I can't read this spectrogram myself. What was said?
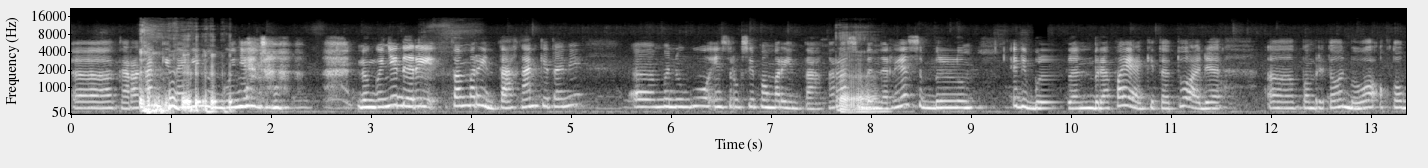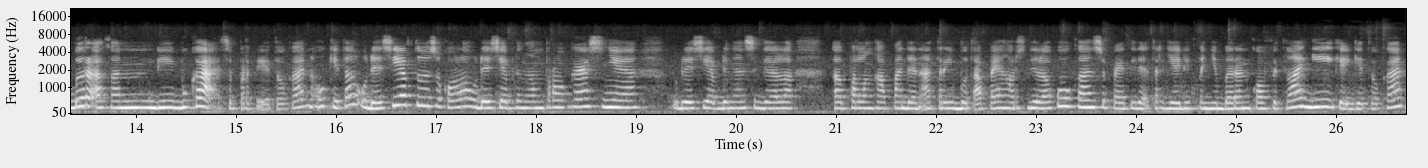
uh, karena kan kita ini nunggunya nunggunya dari pemerintah kan kita ini uh, menunggu instruksi pemerintah karena sebenarnya sebelum eh di bulan berapa ya kita tuh ada uh, pemberitahuan bahwa Oktober akan dibuka seperti itu kan oh kita udah siap tuh sekolah udah siap dengan prokesnya udah siap dengan segala uh, perlengkapan dan atribut apa yang harus dilakukan supaya tidak terjadi penyebaran covid lagi kayak gitu kan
